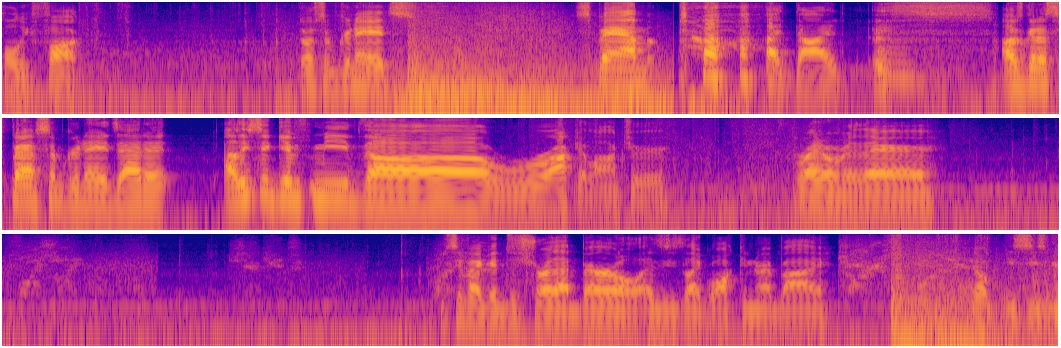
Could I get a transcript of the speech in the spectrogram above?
Holy fuck. Throw some grenades. Spam. I died. I was gonna spam some grenades at it. At least it gives me the rocket launcher. Right over there. Let's see if I can destroy that barrel as he's like walking right by. Nope, he sees me.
